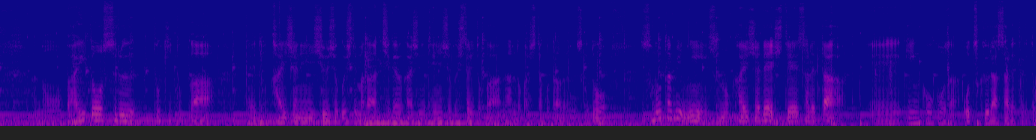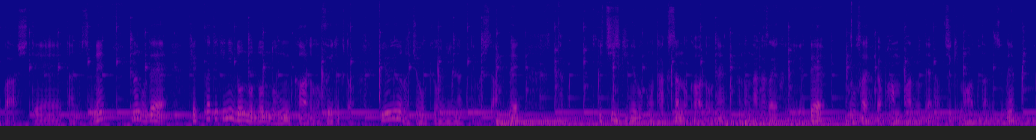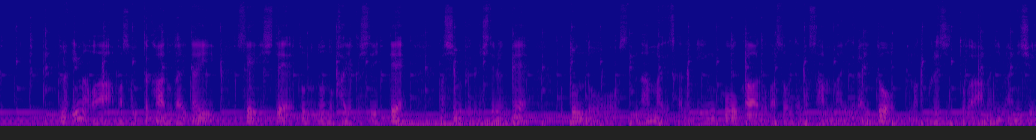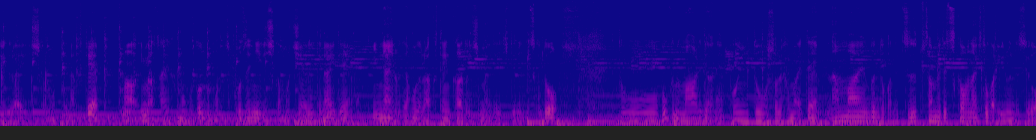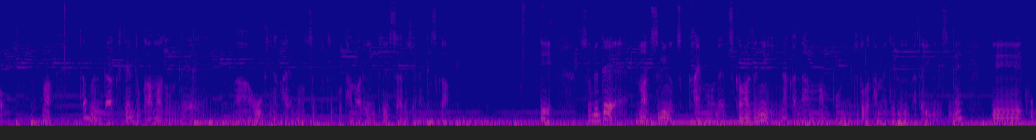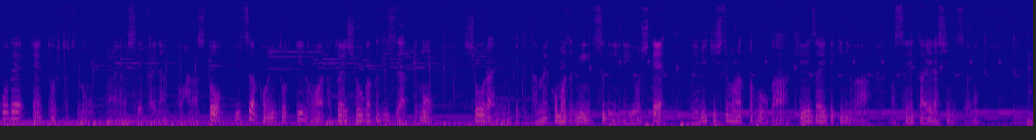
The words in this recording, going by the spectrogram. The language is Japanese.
あのバイトをする時とかえーと、会社に就職してまた違う会社に転職したりとか何度かしたことあるんですけどその度にその会社で指定されたえー、銀行口座を作らされたりとかしてたんですよね。なので、結果的にどんどんどんどんカードが増えていくというような状況になってました。で、一時期ね、僕もたくさんのカードをね、あの長財布に入れて、お財布がパンパンみたいな時期もあったんですよね。まあ、今は、まあ、そういったカードを大体整理して、どんどんどんどん解約していって、まあ、シンプルにしてるんで、とんど何枚ですかね。銀行カードがそれでも3枚ぐらいと、まあ、クレジットが2枚2種類ぐらいしか持ってなくて、まあ、今財布もほとんど小銭入りしか持ち歩いてないでいないのでほぼ楽天カード1枚で生きてるんですけどえっと僕の周りではねポイントをそれ踏まえて何万円分とかねずっと貯めて使わない人がいるんですよ。まあ多分楽天とかアマゾンでまあ大きな買い物すると結構貯まるケースあるじゃないですか。でそれで、まあ、次の買い物で使わずになんか何万ポイントとか貯めてる方いるんですよね。でここで、えーと、一つの、えー、正解を話すと実はポイントっていうのはたとえ少額ずつであっても将来に向けて溜め込まずにすぐに利用して値引きしてもらった方が経済的には正解らしいんですよね。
